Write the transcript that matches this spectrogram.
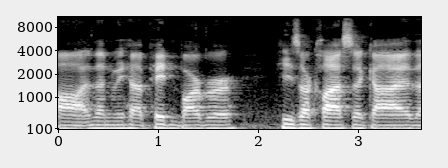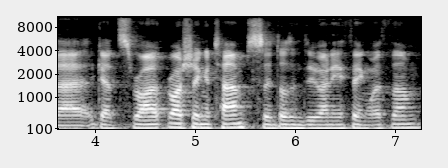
Uh, and then we have Peyton Barber. He's our classic guy that gets ru- rushing attempts and doesn't do anything with them.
